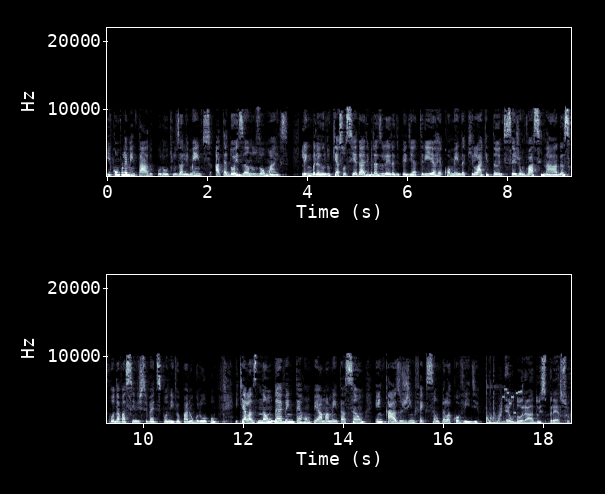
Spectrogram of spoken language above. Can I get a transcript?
e complementado por outros alimentos até dois anos ou mais. Lembrando que a Sociedade Brasileira de Pediatria recomenda que lactantes sejam vacinadas quando a vacina estiver disponível para o grupo e que elas não devem interromper a amamentação em casos de infecção pela Covid. Eldorado Expresso.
